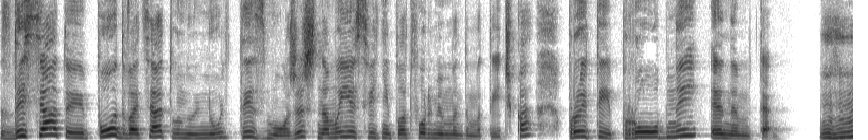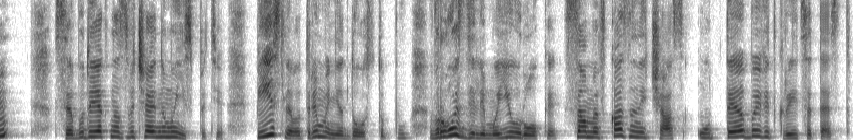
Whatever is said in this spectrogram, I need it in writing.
з 10 по 20.00 ти зможеш на моїй освітній платформі Математичка пройти пробний НМТ. Угу. Все буде як на звичайному іспиті. Після отримання доступу в розділі Мої уроки саме вказаний час у тебе відкриється тест.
